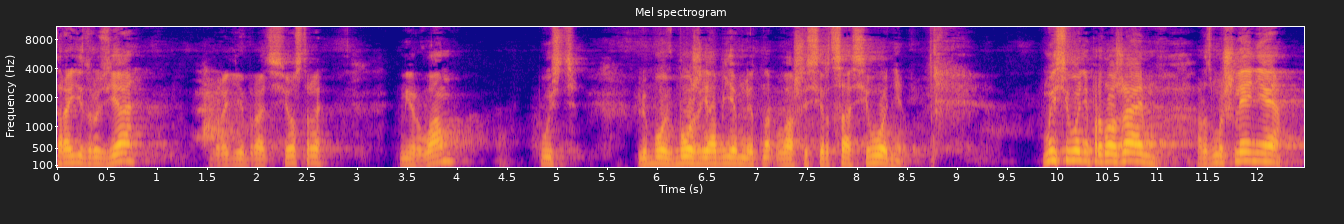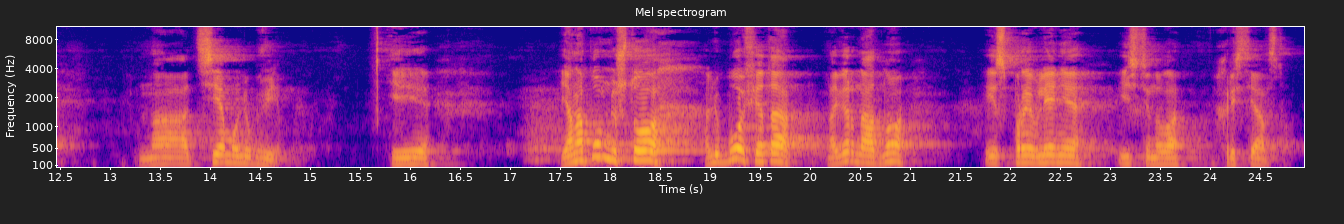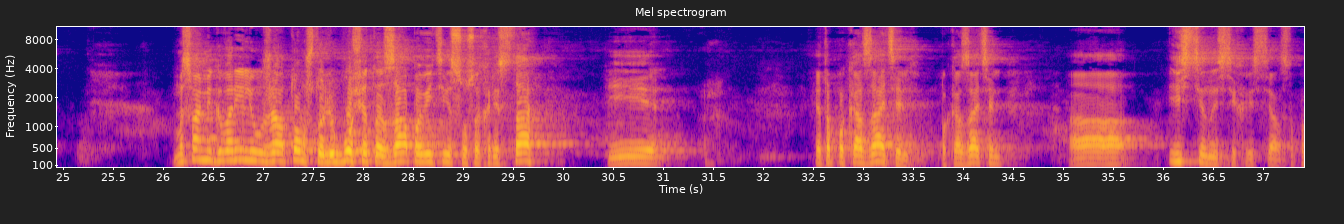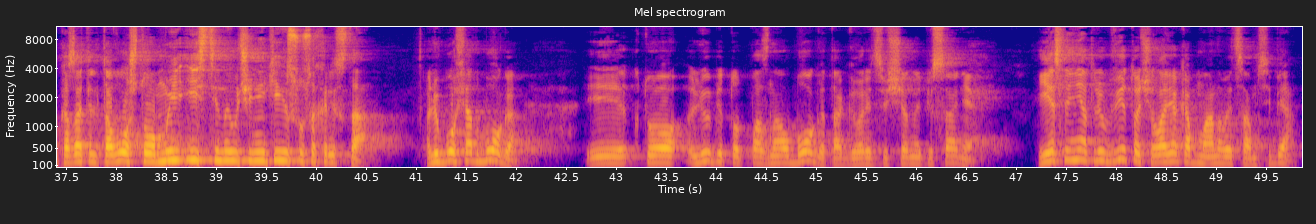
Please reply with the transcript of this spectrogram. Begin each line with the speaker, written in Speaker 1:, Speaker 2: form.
Speaker 1: Дорогие друзья, дорогие братья и сестры, мир вам. Пусть любовь Божья объемлет ваши сердца сегодня. Мы сегодня продолжаем размышления на тему любви. И я напомню, что любовь – это, наверное, одно из проявлений истинного христианства. Мы с вами говорили уже о том, что любовь – это заповедь Иисуса Христа, и это показатель, показатель э, истинности христианства, показатель того, что мы истинные ученики Иисуса Христа. Любовь от Бога. И кто любит, тот познал Бога, так говорит Священное Писание. Если нет любви, то человек обманывает сам себя.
